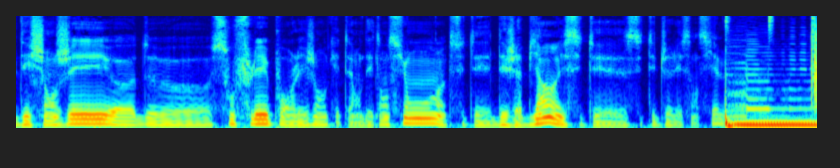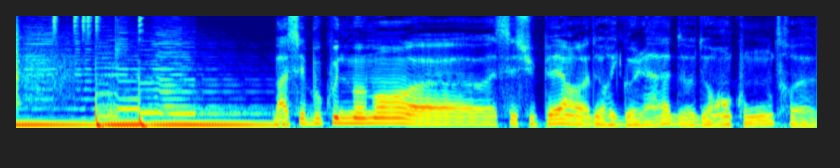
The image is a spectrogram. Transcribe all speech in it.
d'échanger, de souffler pour les gens qui étaient en détention. C'était déjà bien et c'était déjà l'essentiel. Bah, c'est beaucoup de moments euh, assez super, euh, de rigolade, de rencontres, euh,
